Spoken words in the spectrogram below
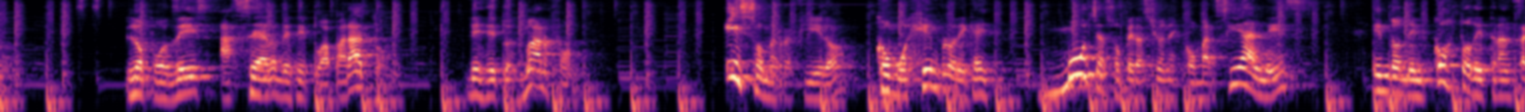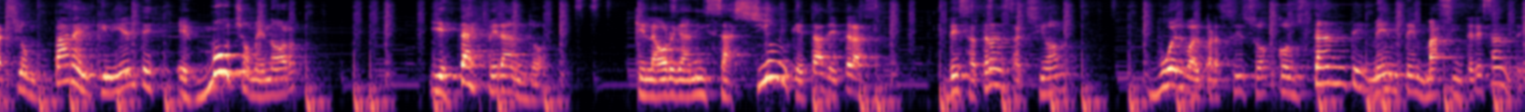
lo podés hacer desde tu aparato, desde tu smartphone. Eso me refiero como ejemplo de que hay muchas operaciones comerciales en donde el costo de transacción para el cliente es mucho menor y está esperando que la organización que está detrás de esa transacción vuelva al proceso constantemente más interesante.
